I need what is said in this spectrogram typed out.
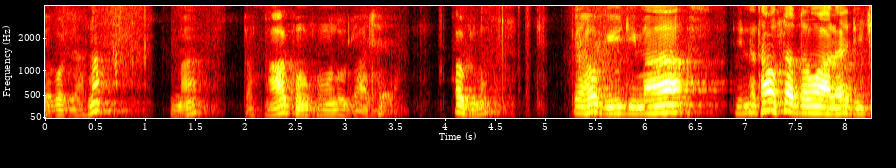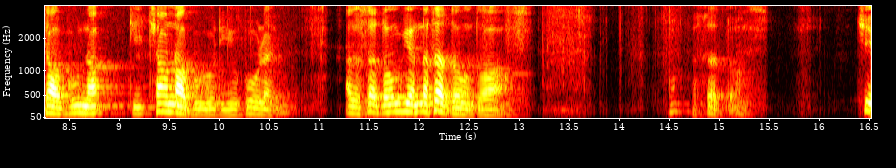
ရပေါ့ဗျာနော်ဒီမှာငါးခွန်ခွန်လို့လာထည့်ဟုတ်ပြီနော်ကဲဟုတ်ပြီဒီမှာဒီ2023ကလည်းဒီ6ဘူးနောက်ဒီ6နောက်ဘူးကိုဒီကိုပို့လိုက်အဲဒါ73ပြီးတော့23 တော့နော်23ခြေ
